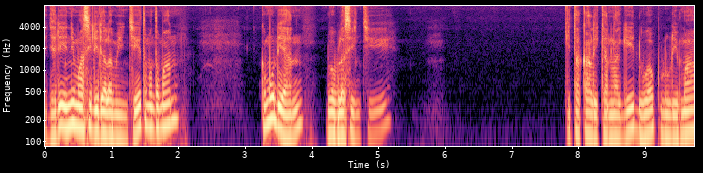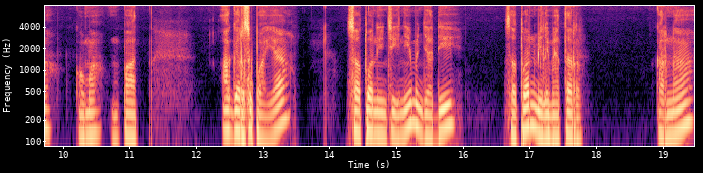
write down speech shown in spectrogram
Jadi ini masih di dalam inci teman-teman. Kemudian 12 inci kita kalikan lagi 25,4 agar supaya satuan inci ini menjadi satuan milimeter. Karena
